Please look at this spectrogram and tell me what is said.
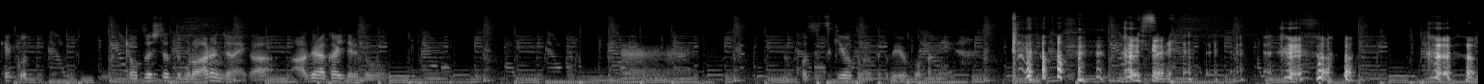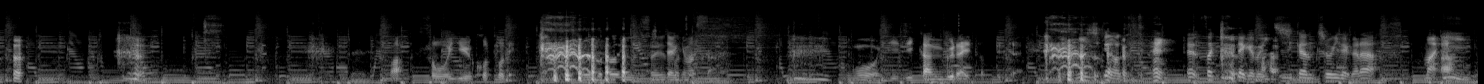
結構共通してるところあるんじゃないか？あぐらかいてると。うーん。こじつけようと思ったけどよくわかんね何それ。まあ、そういうことで、えや そういうことにそういいうただきますかね。もう2時間ぐらい経ってんじゃない？2時間は経ってない。え さっき言ったけど1時間ちょいだからまああ。いい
